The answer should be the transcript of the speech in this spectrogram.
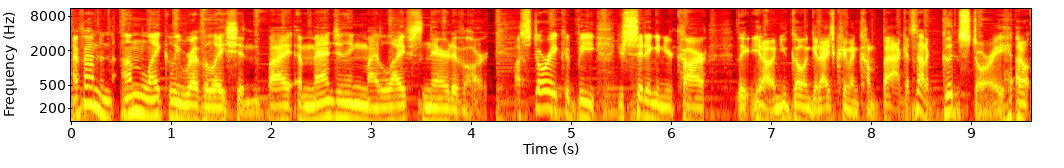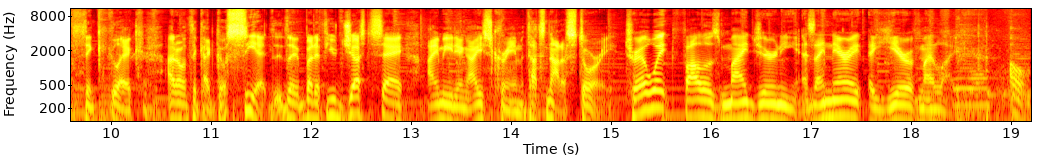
I found an unlikely revelation by imagining my life's narrative arc. A story could be you're sitting in your car, you know, and you go and get ice cream and come back. It's not a good story. I don't think like I don't think I'd go see it. But if you just say I'm eating ice cream, that's not a story. Trailwait follows my journey as I narrate a year of my life. Oh,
